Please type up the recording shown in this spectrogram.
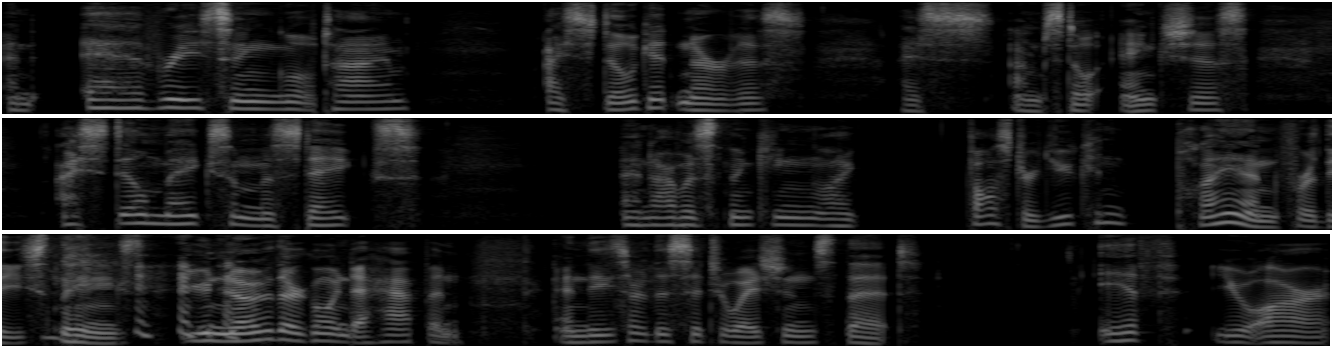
And every single time, I still get nervous. I, am still anxious. I still make some mistakes. And I was thinking, like, Foster, you can plan for these things. you know they're going to happen. And these are the situations that, if you are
